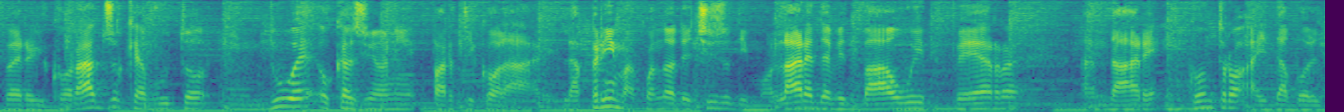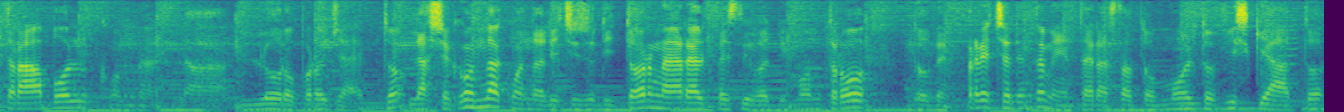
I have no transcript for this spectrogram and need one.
per il coraggio che ha avuto in due occasioni particolari. La prima quando ha deciso di mollare David Bowie per andare incontro ai Double Trouble con la, il loro progetto. La seconda quando ha deciso di tornare al Festival di Montreux dove precedentemente era stato molto fischiato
